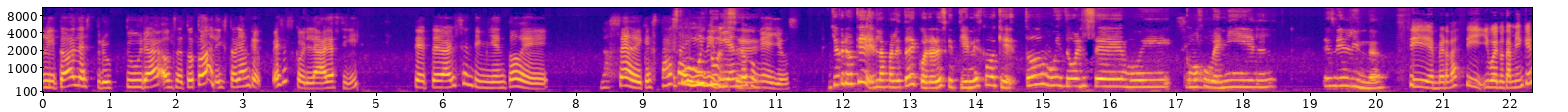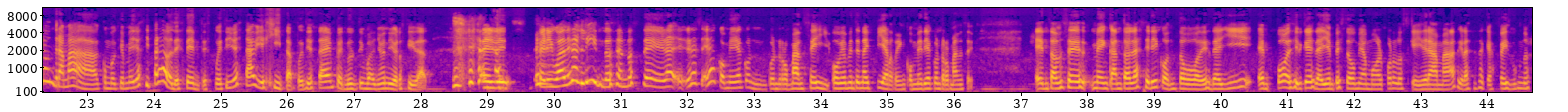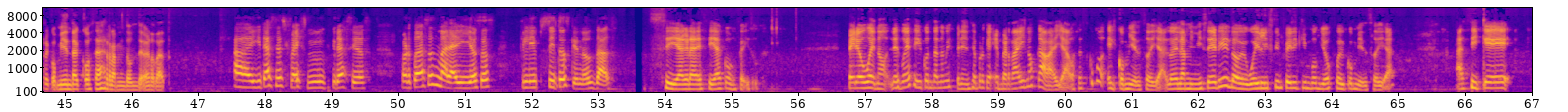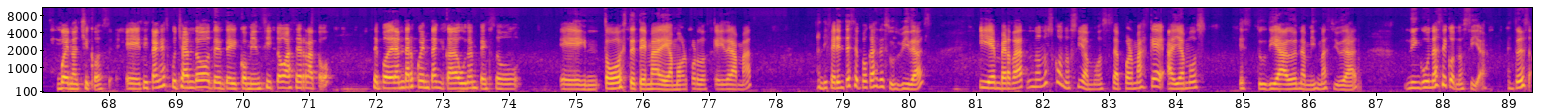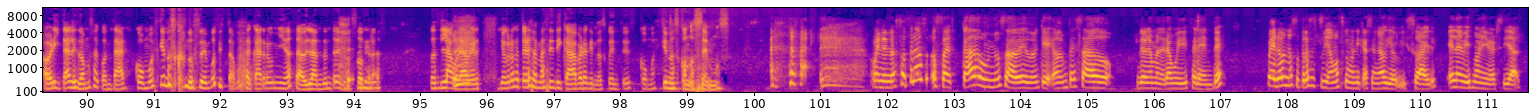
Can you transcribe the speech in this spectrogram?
Y toda la estructura, o sea, toda la historia, aunque es escolar así, te, te da el sentimiento de, no sé, de que estás ahí viviendo con ellos. Yo creo que la paleta de colores que tiene es como que todo muy dulce, muy como juvenil. Es bien linda. Sí, en verdad sí. Y bueno, también que era un drama como que medio así para adolescentes, pues y yo estaba viejita, pues yo estaba en penúltimo año de universidad. Pero igual era lindo, o sea, no sé, era, era, comedia con, romance y obviamente no hay pierde en comedia con romance. Entonces me encantó la serie con todo. Desde allí, em, puedo decir que desde allí empezó mi amor por los K-dramas, gracias a que Facebook nos recomienda cosas random, de verdad. Ay, gracias Facebook, gracias por todos esos maravillosos clipsitos que nos das. Sí, agradecida con Facebook. Pero bueno, les voy a seguir contando mi experiencia porque en verdad ahí no acaba ya. O sea, es como el comienzo ya. Lo de la miniserie lo de Weightlifting Fairy Kimbok Yo fue el comienzo ya. Así que, bueno, chicos, eh, si están escuchando desde el comiencito hace rato, se podrán dar cuenta que cada uno empezó en todo este tema de amor por los K-dramas en diferentes épocas de sus vidas. Y en verdad no nos conocíamos. O sea, por más que hayamos estudiado en la misma ciudad, ninguna se conocía. Entonces ahorita les vamos a contar cómo es que nos conocemos y estamos acá reunidas hablando entre nosotras. Entonces, Laura, a ver, yo creo que tú eres la más indicada para que nos cuentes cómo es que nos conocemos. bueno, nosotras, o sea, cada uno sabe que ha empezado de una manera muy diferente, pero nosotros estudiamos comunicación audiovisual en la misma universidad.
